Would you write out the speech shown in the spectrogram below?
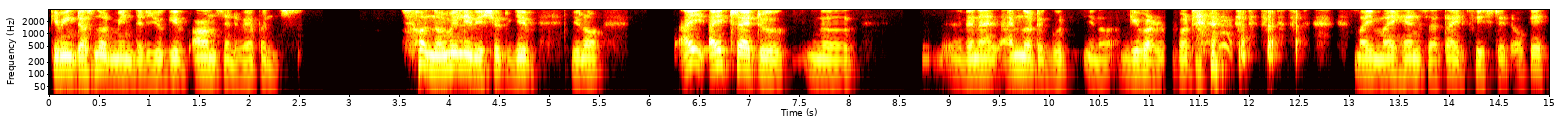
Giving does not mean that you give arms and weapons. So normally we should give, you know, I, I try to, you know, when I, I'm not a good, you know, giver, but my, my hands are tight fisted, okay?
